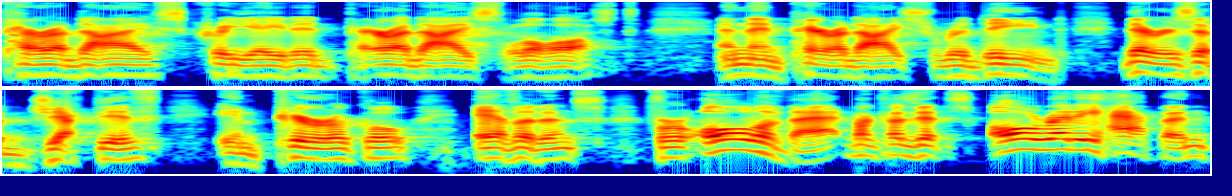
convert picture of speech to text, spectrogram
paradise created, paradise lost, and then paradise redeemed. There is objective, empirical evidence for all of that because it's already happened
